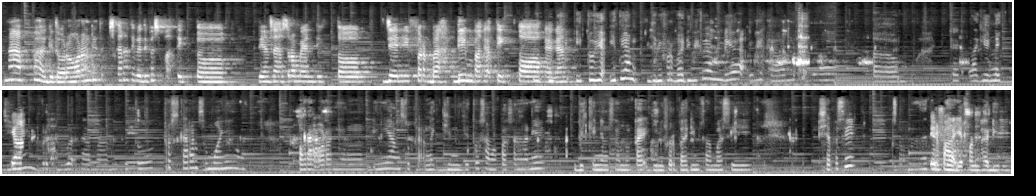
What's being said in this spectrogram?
Kenapa gitu? Orang-orang di- sekarang tiba-tiba suka TikTok Dian Sastro main TikTok Jennifer Bahdim pakai TikTok ya kan? Itu ya itu yang Jennifer Badim itu yang dia ini kan em, kayak lagi nge-gym Yang- berdua sama gitu. Terus sekarang semuanya orang-orang yang ini yang suka nge-gym gitu sama pasangannya bikin yang sama kayak Jennifer Badim sama si siapa sih? Sama Irfan. Irfan Badim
